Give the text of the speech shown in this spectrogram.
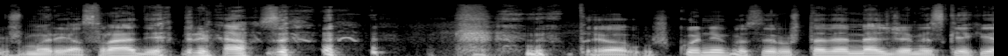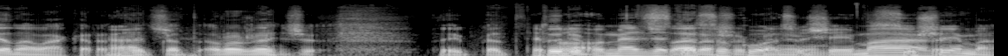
Už Marijos radiją pirmiausia. tai va, už kunigus ir už tave melžiamės kiekvieną vakarą. Taip, kad rožančių. Taip, kad taip, turi o melžiate su kuo? Su šeima? Su šeima.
